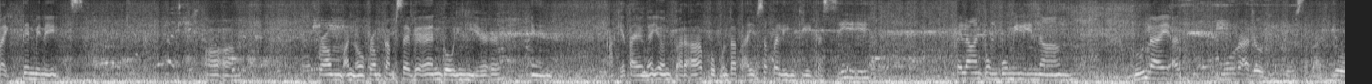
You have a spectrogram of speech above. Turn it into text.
like 10 minutes. Uh, from ano from Camp 7 going here and akit tayo ngayon para pupunta tayo sa palengke kasi kailangan kong bumili ng gulay at mura daw dito sa Baguio.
